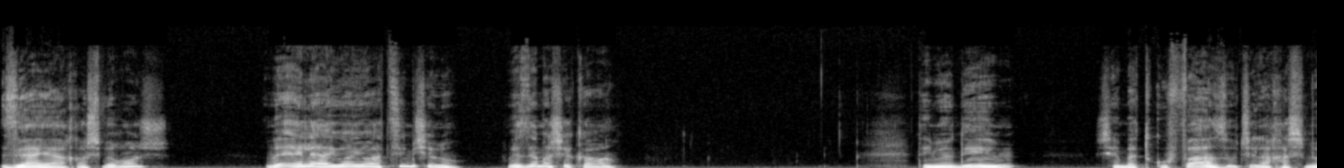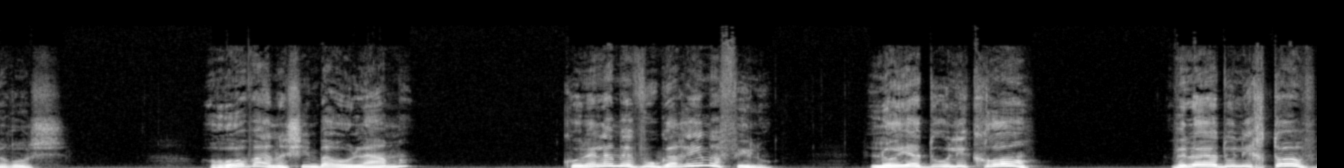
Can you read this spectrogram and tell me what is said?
זה היה אחשורוש, ואלה היו היועצים שלו, וזה מה שקרה. אתם יודעים שבתקופה הזאת של אחשורוש, רוב האנשים בעולם, כולל המבוגרים אפילו, לא ידעו לקרוא ולא ידעו לכתוב.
